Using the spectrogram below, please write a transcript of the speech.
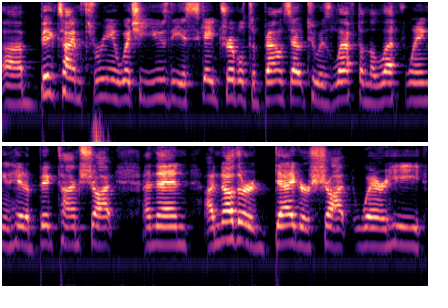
uh, big time three in which he used the escape dribble to bounce out to his left on the left wing and hit a big time shot, and then another dagger shot where he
